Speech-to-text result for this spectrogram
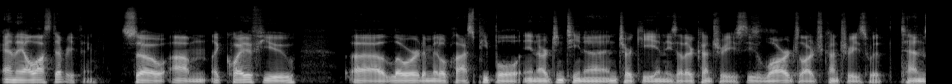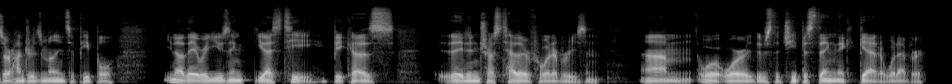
and they all lost everything. So, um, like quite a few uh, lower to middle class people in Argentina and Turkey and these other countries, these large, large countries with tens or hundreds of millions of people, you know, they were using UST because they didn't trust Tether for whatever reason. Um, or, or it was the cheapest thing they could get or whatever.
